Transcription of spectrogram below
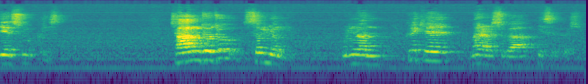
예수 그리스도 창조주 성령님 우리는 그렇게 말할 수가 있을 것입니다.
